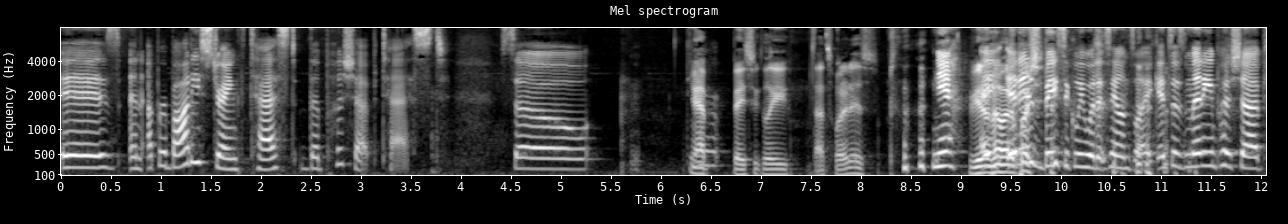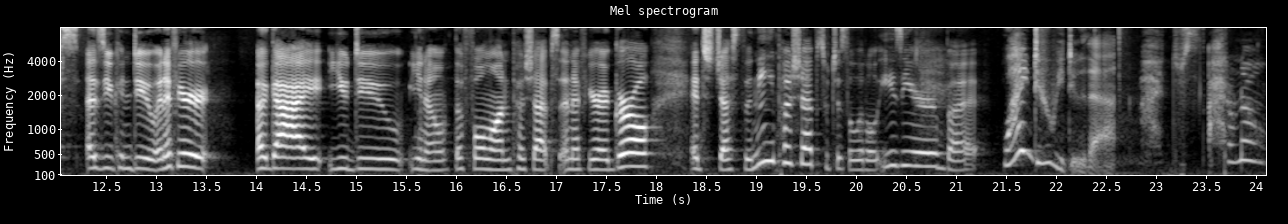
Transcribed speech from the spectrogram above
is an upper body strength test, the push-up test. So Yeah, you- basically that's what it is. Yeah. if you don't know it- what it push is basically what it sounds like. It's as many push-ups as you can do. And if you're a guy, you do, you know, the full-on push-ups. And if you're a girl, it's just the knee push-ups, which is a little easier, but Why do we do that? I just I don't know.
